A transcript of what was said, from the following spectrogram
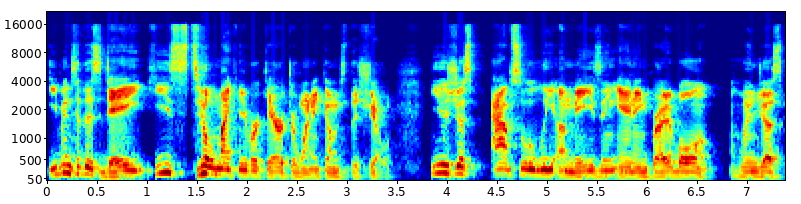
even to this day, he's still my favorite character when it comes to the show. He is just absolutely amazing and incredible, and just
